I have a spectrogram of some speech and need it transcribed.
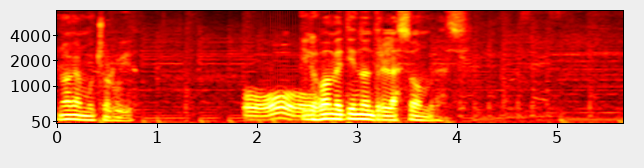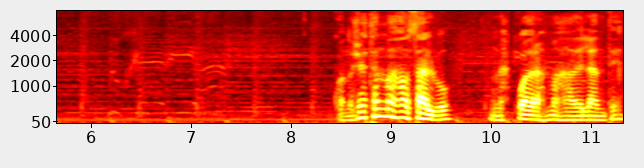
no hagan mucho ruido. Oh. Y los va metiendo entre las sombras. Cuando ya están más a salvo, unas cuadras más adelante,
